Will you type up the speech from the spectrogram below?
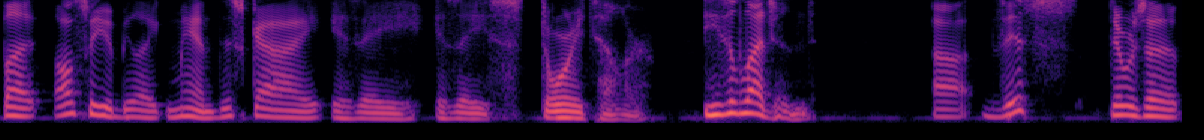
But also you'd be like, man, this guy is a is a storyteller. He's a legend. Uh, this there was a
